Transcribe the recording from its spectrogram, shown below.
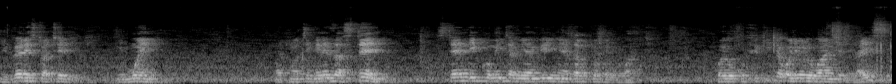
ni very strategic, ni mwengi, na tunatengeneza stendi. Stendi iko mita 200 300 kutoka kwenye uwanja, kwa hiyo kufikika kwenye ule uwanja ni rahisi.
